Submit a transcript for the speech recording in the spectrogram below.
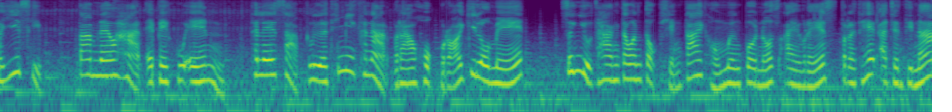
1920 ตามแนวหาดเอเปคูเอนทะเลสาบเกลือที่มีขนาดราว 600 กิโลเมตร ซึ่งอยู่ทางตะวันตกเฉียงใต้ของเมืองโปโนสไอเรส ประเทศอาร์เจนตินา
